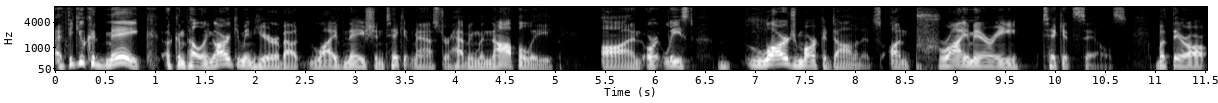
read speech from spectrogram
I think you could make a compelling argument here about Live Nation, Ticketmaster having monopoly on, or at least large market dominance on primary ticket sales. But there are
